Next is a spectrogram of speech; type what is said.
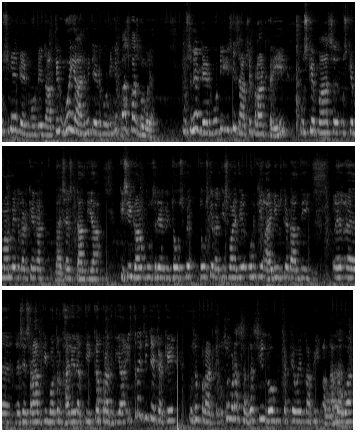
उसमें डेड बॉडी डालती वही आदमी डेड बॉडी के पास पास घूम रहा। उसने डेड बॉडी इस हिसाब से प्लांट करी। उसके पास उसके मामे के लड़के का लाइसेंस डाल दिया। किसी गाँव दूसरे जो उसमें जो उसके रंजिश वाले थे, उनकी आईडी उसके डाल दी जैसे शराब की बोतल खाली रख दी, कप रख दिया, इस तरह चीज़ें करके उसमें प्लांट किया उसमें बड़ा संघर्षशील लोग इकट्ठे हुए, काफ़ी हंगामा। हुआ।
